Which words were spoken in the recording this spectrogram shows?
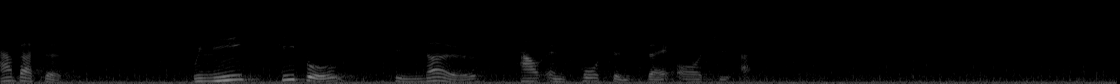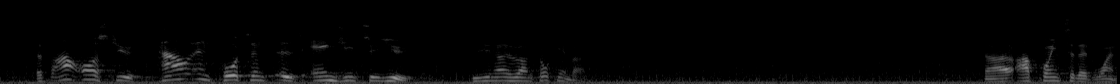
How about this? We need people to know how important they are to us. If I asked you, how important is Angie to you? Do you know who I'm talking about? I pointed at one.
